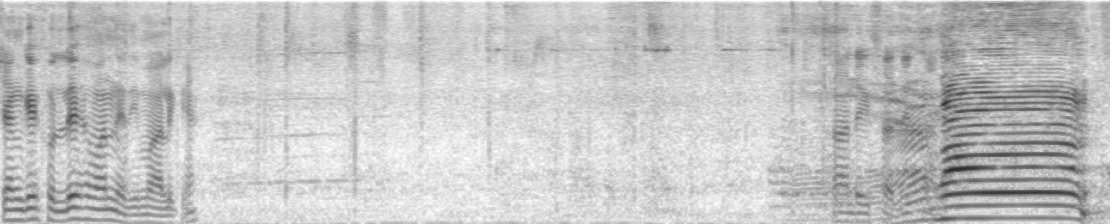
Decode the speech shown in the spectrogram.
ਚੰਗੇ ਖੁੱਲੇ ਹਵਾਨੇ ਦੀ ਮਾਲਕ ਹੈ ਹਾਂ, ਦੇਖ ਸਕਦੇ ਜੀ।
